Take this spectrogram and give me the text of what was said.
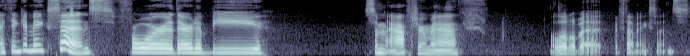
I think it makes sense for there to be some aftermath a little bit, if that makes sense.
